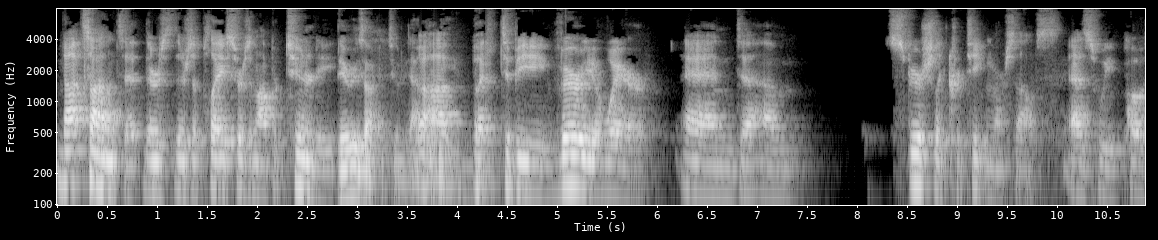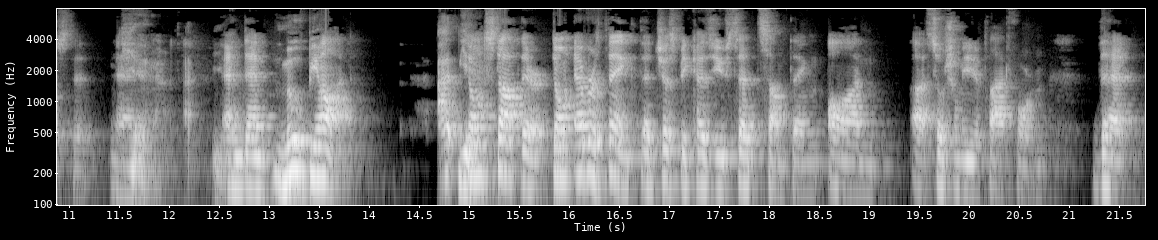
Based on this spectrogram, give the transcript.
not silence it. There's there's a place. There's an opportunity. There is opportunity, uh, but to be very aware and um, spiritually critiquing ourselves as we post it, and, yeah, yeah. and then move beyond. I, yeah. Don't stop there. Don't ever think that just because you said something on a social media platform that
